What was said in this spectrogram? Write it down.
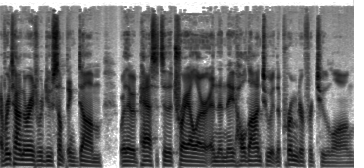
every time the Rangers would do something dumb where they would pass it to the trailer and then they'd hold on to it in the perimeter for too long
